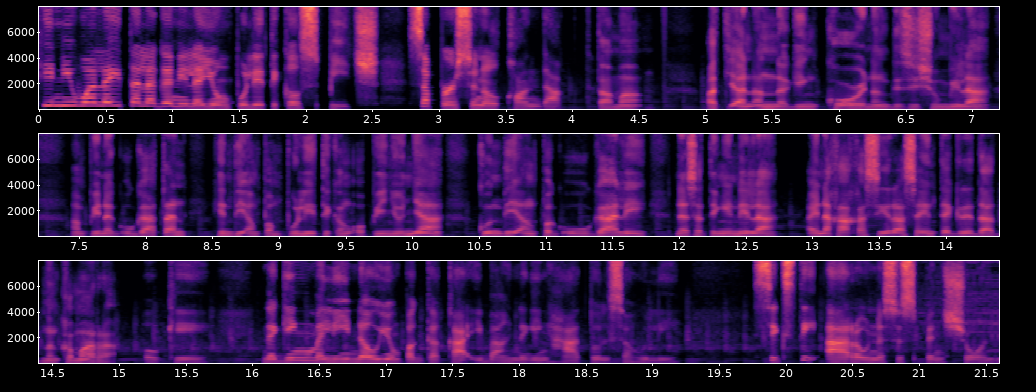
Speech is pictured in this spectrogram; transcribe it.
Hiniwalay talaga nila yung political speech sa personal conduct. Tama. At yan ang naging core ng desisyong nila. Ang pinag-ugatan, hindi ang pampulitikang opinyon niya, kundi ang pag-uugali na sa tingin nila ay nakakasira sa integridad ng Kamara. Okay, naging malinaw yung pagkakaibang naging hatol sa huli. 60 araw na suspensyon,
